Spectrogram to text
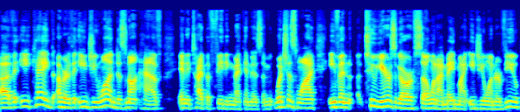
uh, the EK or the EG1 does not have any type of feeding mechanism, which is why even two years ago or so, when I made my EG1 review,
